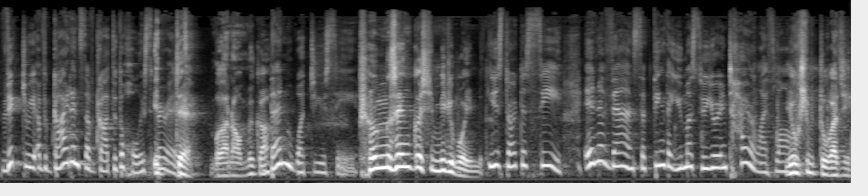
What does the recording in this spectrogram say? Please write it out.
victory of guidance of God through the Holy Spirit. 이때 뭐가 나옵니까? Then what do you see? 평생 것이 미리 보입니다. You start to see in advance the thing that you must do your entire life long. 62가지.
